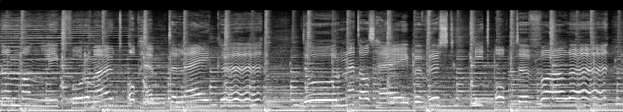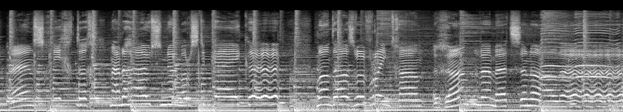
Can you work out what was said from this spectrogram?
Een man liep voor hem uit op hem te lijken. Door net als hij bewust niet op te vallen. En schichtig naar de huisnummers te kijken. Want als we vreemd gaan, gaan we met z'n allen.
